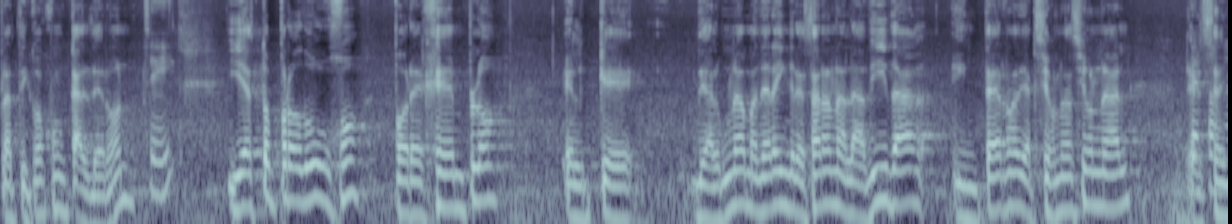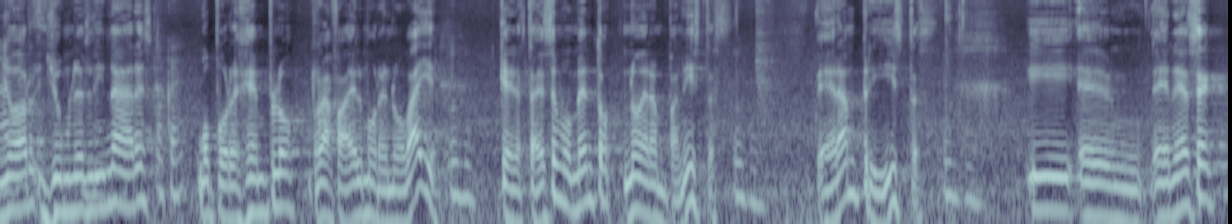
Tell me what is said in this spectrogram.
platicó con Calderón. Y esto produjo, por ejemplo, el que de alguna manera ingresaran a la vida interna de Acción Nacional el señor Yunes Linares o por ejemplo Rafael Moreno Valle, que hasta ese momento no eran panistas, eran priistas. Y em, en ese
